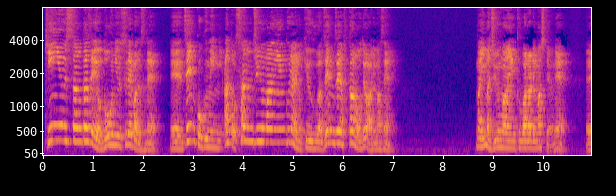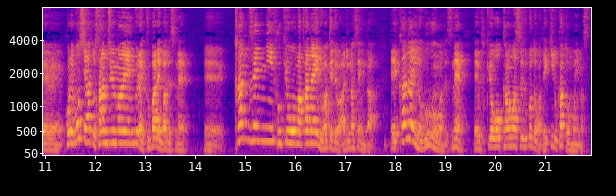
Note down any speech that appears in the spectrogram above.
金融資産課税を導入すればですね、えー、全国民にあと30万円ぐらいの給付は全然不可能ではありません。まあ今10万円配られましたよね。えー、これもしあと30万円ぐらい配ればですね、えー、完全に不況を賄えるわけではありませんが、えー、かなりの部分はですね、えー、不況を緩和することができるかと思います。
